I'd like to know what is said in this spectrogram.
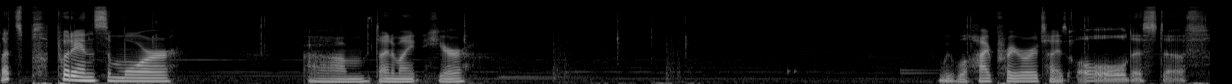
Let's put in some more um, dynamite here. We will high prioritize all this stuff.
